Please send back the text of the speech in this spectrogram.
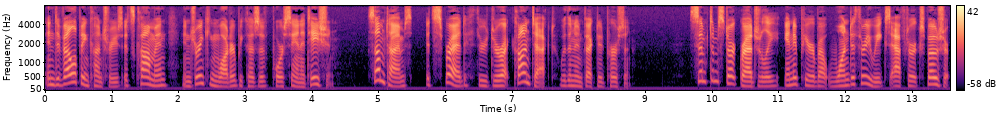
In developing countries, it's common in drinking water because of poor sanitation. Sometimes it's spread through direct contact with an infected person. Symptoms start gradually and appear about one to three weeks after exposure.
